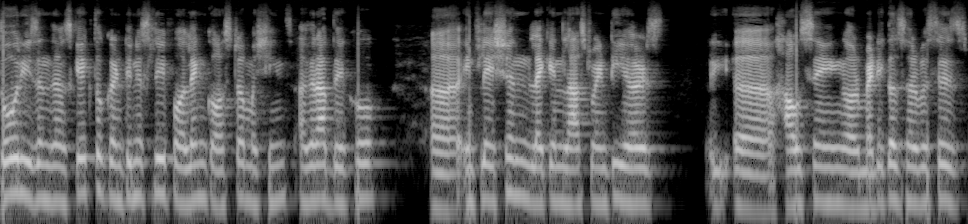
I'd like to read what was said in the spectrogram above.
दो रीजन है उसके। एक तो continuously following cost of machines अगर आप देखो inflation like in last twenty years housing और medical services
